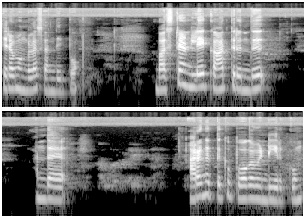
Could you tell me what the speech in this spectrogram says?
சிரமங்களை சந்திப்போம். பஸ் ஸ்டாண்ட்லேயே காத்திருந்து அந்த அரங்கத்துக்கு போக வேண்டியிருக்கும்.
